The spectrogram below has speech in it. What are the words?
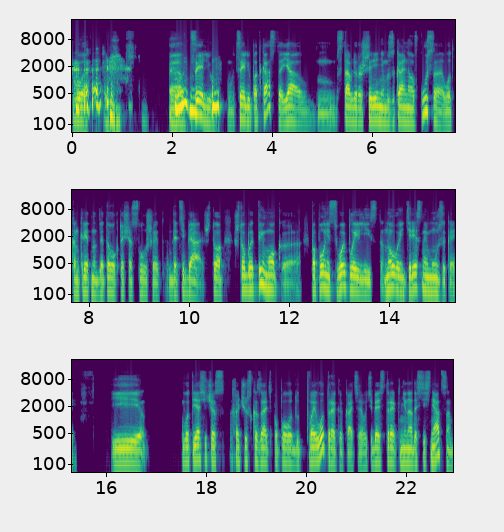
Вот. Э, целью, целью подкаста я ставлю расширение музыкального вкуса, вот конкретно для того, кто сейчас слушает, для тебя, что чтобы ты мог э, пополнить свой плейлист новой интересной музыкой. И вот я сейчас хочу сказать по поводу твоего трека, Катя. У тебя есть трек «Не надо стесняться».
